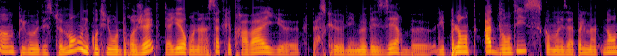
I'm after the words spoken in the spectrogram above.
hein, plus modestement. Nous continuons le projet. D'ailleurs, on a un sacré travail euh, parce que les mauvaises herbes, euh, les plantes adventices, comme on les appelle maintenant,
